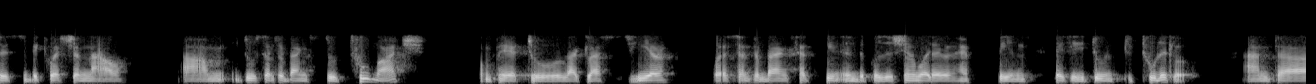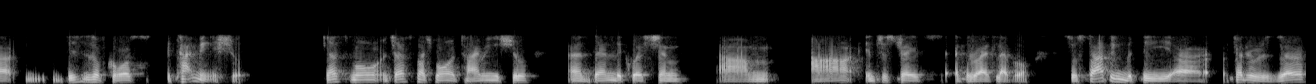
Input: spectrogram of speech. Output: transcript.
it's a big question now. Um, do central banks do too much compared to like last year, where central banks had been in the position where they have been basically doing too little? And uh, this is, of course, a timing issue. Just more, just much more a timing issue uh, than the question: um, Are interest rates at the right level? So, starting with the uh, Federal Reserve,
